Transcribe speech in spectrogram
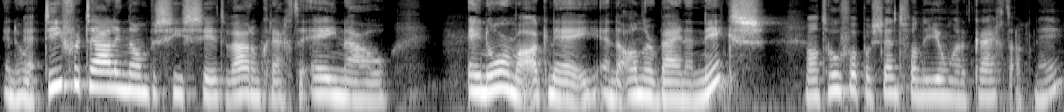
En hoe die vertaling dan precies zit... waarom krijgt de een nou enorme acne en de ander bijna niks... Want hoeveel procent van de jongeren krijgt acne?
